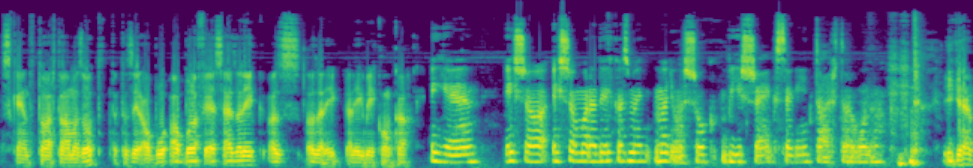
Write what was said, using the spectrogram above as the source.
szkent tartalmazott, tehát azért abból, abból a fél százalék az, az elég, elég vékonka. Igen, és a, és a maradék az meg nagyon sok bírság szegény tartarónak. Igen,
